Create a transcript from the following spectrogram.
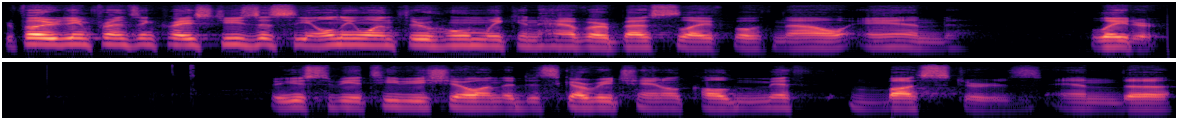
Your fellow redeemed friends in Christ Jesus, the only one through whom we can have our best life both now and later. There used to be a TV show on the Discovery Channel called Mythbusters, and the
